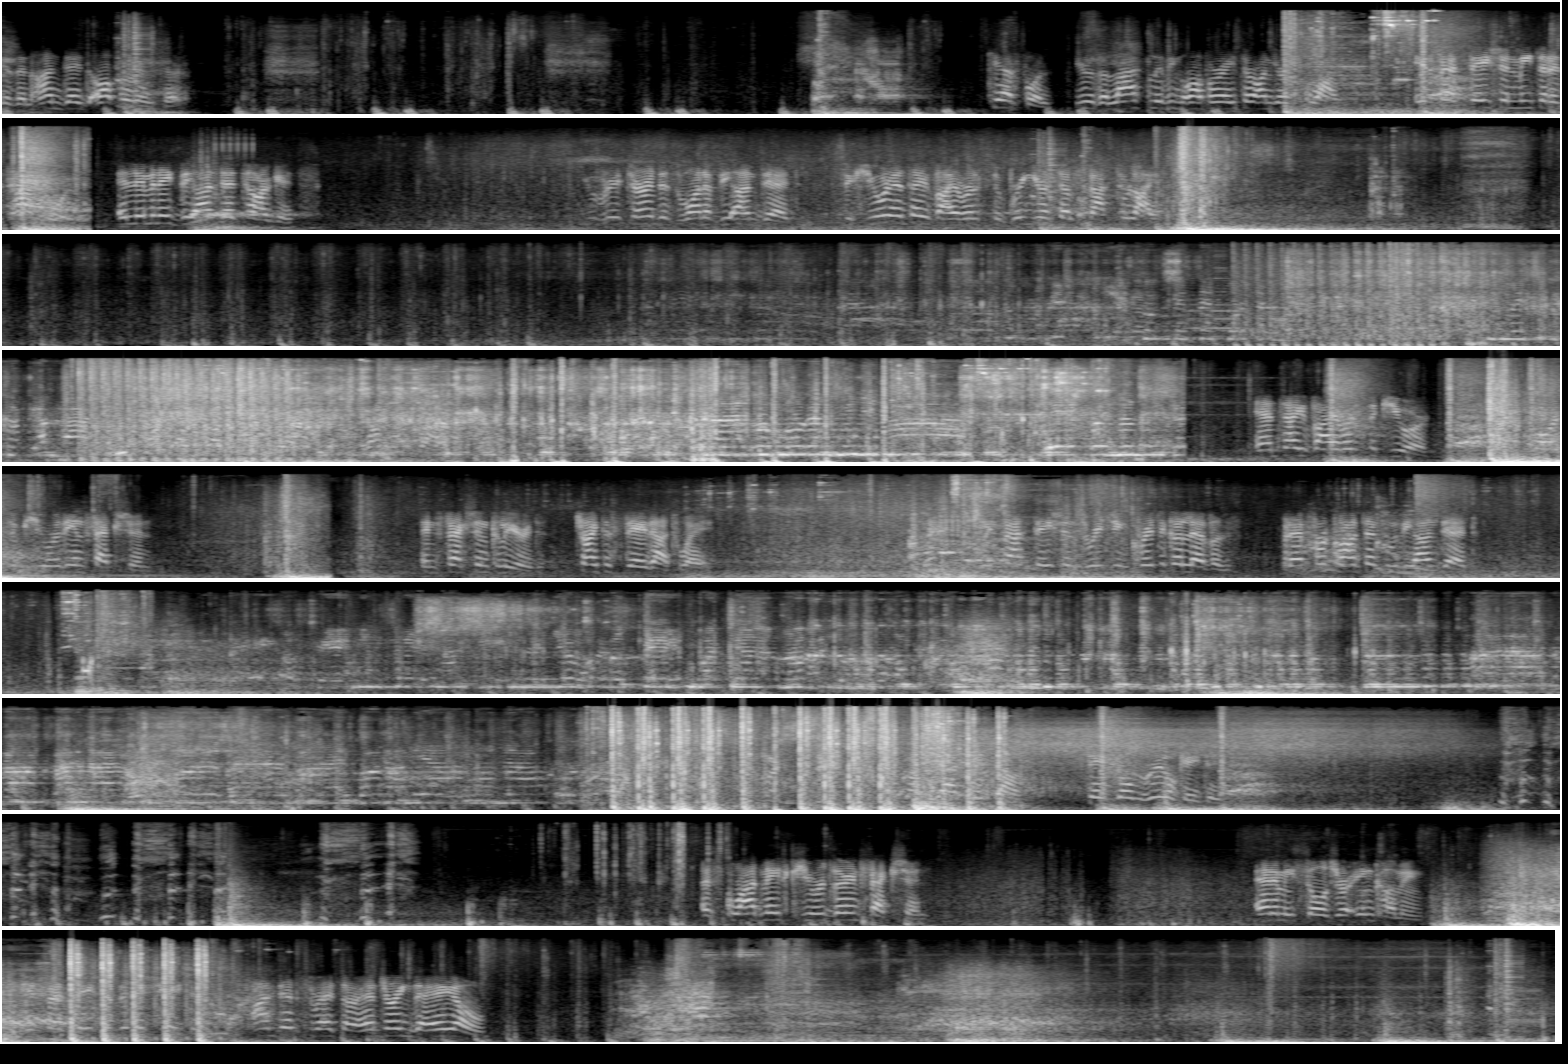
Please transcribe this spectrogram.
as an undead operator. Careful, you're the last living operator on your squad. Infestation meter is half full. Eliminate the undead targets. You've returned as one of the undead. Secure antivirals to bring yourself back to life. Antiviral secure. Or to cure the infection. Infection cleared. Try to stay that way. Infestation's reaching critical levels. Prep for contact with the undead. Squad mate cured their infection. Enemy soldier incoming. Infestations initiated. Undead threats are entering the AO.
